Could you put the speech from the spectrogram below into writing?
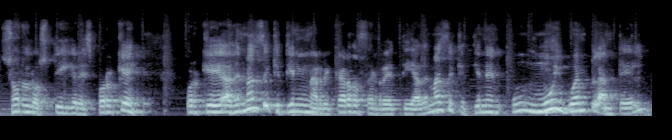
son los Tigres. ¿Por qué? Porque además de que tienen a Ricardo Ferretti, además de que tienen un muy buen plantel,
